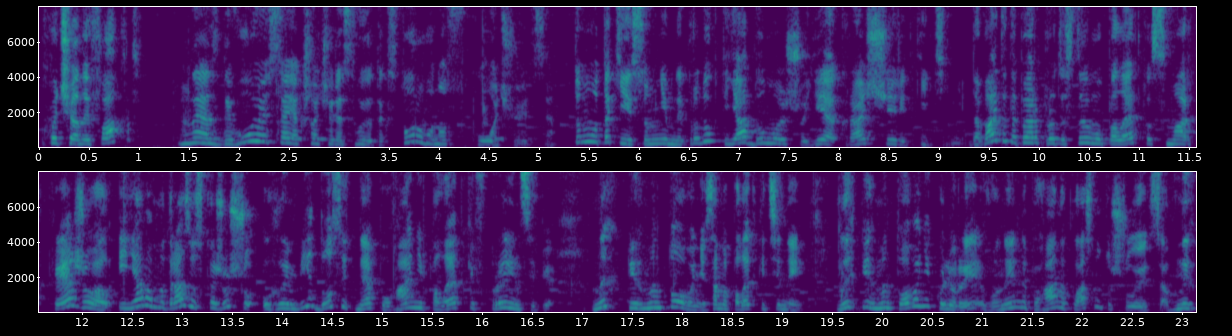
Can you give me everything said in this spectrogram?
Хоча не факт. Не здивуюся, якщо через свою текстуру воно скочується. Тому такий сумнівний продукт, я думаю, що є кращі рідкі тіні. Давайте тепер протестуємо палетку Smart Casual, і я вам одразу скажу, що у Глембі досить непогані палетки, в принципі. В них пігментовані, саме палетки тіней. В них пігментовані кольори, вони непогано класно тушуються. В них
